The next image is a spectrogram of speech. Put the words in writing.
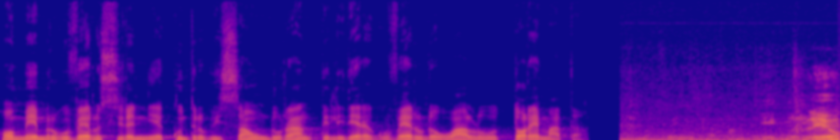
o membro do governo Sirania contribuição durante lidera governo do Walu Toremata. E Leu,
